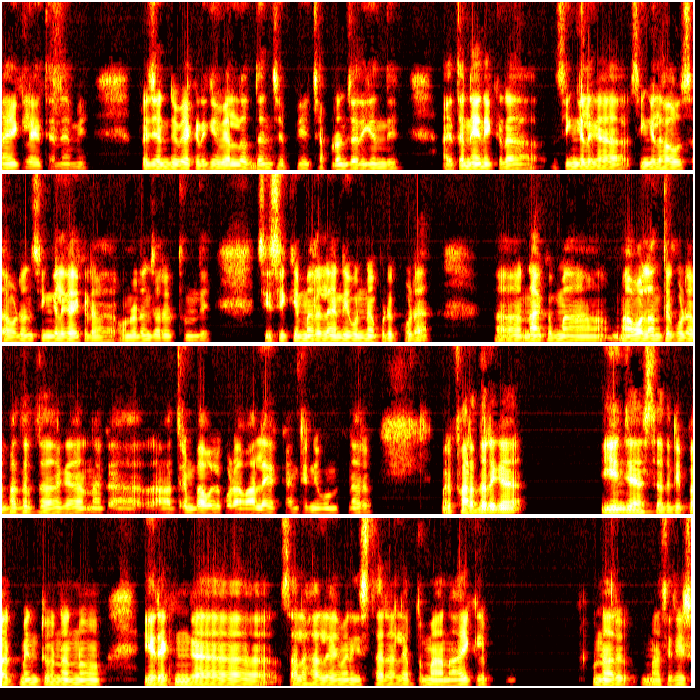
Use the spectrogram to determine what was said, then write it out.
నాయకులు అయితేనేమి ప్రజెంట్ నువ్వు ఎక్కడికి వెళ్ళొద్దని చెప్పి చెప్పడం జరిగింది. అయితే నేను ఇక్కడ సింగిల్గా సింగిల్ హౌస్ అవ్వడం సింగిల్గా ఇక్కడ ఉండడం జరుగుతుంది. సీసీ కెమెరాలు అన్నీ ఉన్నప్పుడు కూడా నాకు మా మా వాళ్ళంతా కూడా భద్రతగా నాకు ఆద్రింబాబులు కూడా వాళ్ళే కంటిన్యూ ఉంటున్నారు. మరి ఫర్దర్గా ఏం చేస్తుంది డిపార్ట్మెంటు? నన్ను ఏ రకంగా సలహాలు ఏమైనా ఇస్తారా? లేకపోతే మా నాయకులు ఉన్నారు మా శిరీష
